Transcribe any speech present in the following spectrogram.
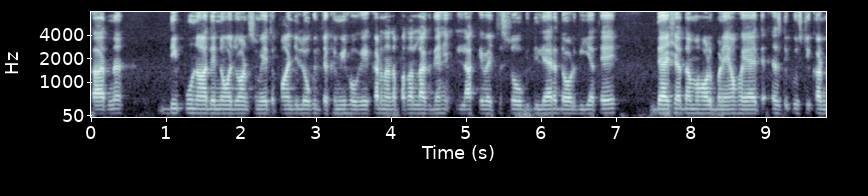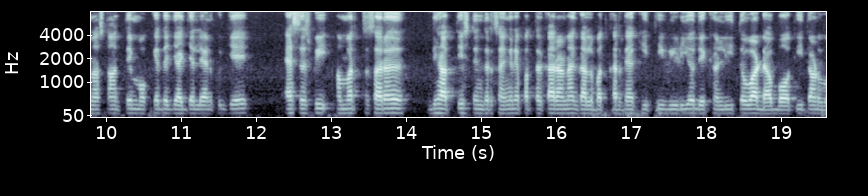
ਕਾਰਨ ਦੀਪੂ ਨਾਂ ਦੇ ਨੌਜਵਾਨ ਸਮੇਤ ਪੰਜ ਲੋਕ ਜ਼ਖਮੀ ਹੋ ਗਏ। ਘਟਨਾ ਦਾ ਪਤਾ ਲੱਗਦਿਆਂ ਹੀ ਇਲਾਕੇ ਵਿੱਚ ਸੋਗ ਦੀ ਲਹਿਰ ਦੌੜ ਗਈ ਅਤੇ ਦਹਿਸ਼ਤ ਦਾ ਮਾਹੌਲ ਬਣਿਆ ਹੋਇਆ ਹੈ ਤੇ ਇਸ ਦੀ ਪੁਸ਼ਟੀ ਘਟਨਾ ਸਥਾਨ ਤੇ ਮੌਕੇ ਦਾ ਜਾਇਜ਼ਾ ਲੈਣ ਪੁੱਜੇ ਐਸਐਸਪੀ ਅੰਮ੍ਰਿਤਸਰ ਦਿਹਾਤੀ ਸਤਿੰਦਰ ਸਿੰਘ ਨੇ ਪੱਤਰਕਾਰਾਂ ਨਾਲ ਗੱਲਬਾਤ ਕਰਦਿਆਂ ਕੀਤੀ ਵੀਡੀਓ ਦੇਖਣ ਲਈ। ਤੁਹਾਡਾ ਬਹੁਤ ਹੀ ਧੰਨਵਾਦ।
